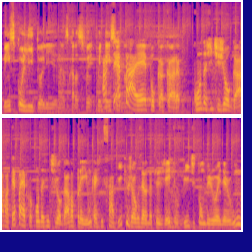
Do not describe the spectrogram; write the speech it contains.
bem escolhido ali, né? Os caras foi, foi intencional. Até pra época, cara, quando a gente jogava, até pra época quando a gente jogava Play 1, que a gente sabia que os jogos eram daquele jeito, uhum. o vídeo Tomb Raider 1,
